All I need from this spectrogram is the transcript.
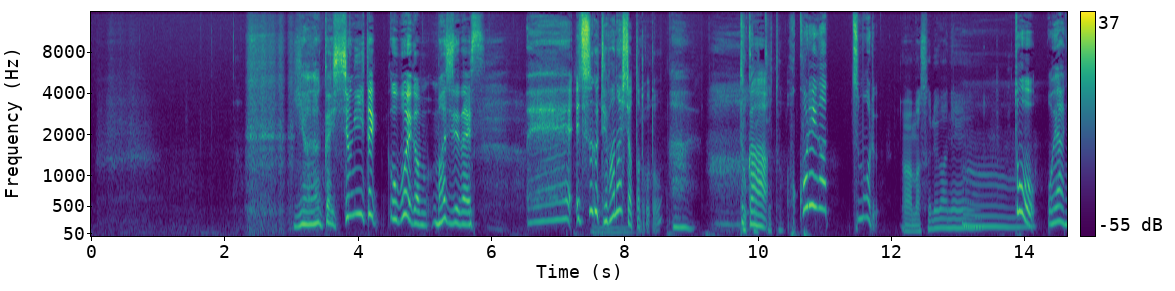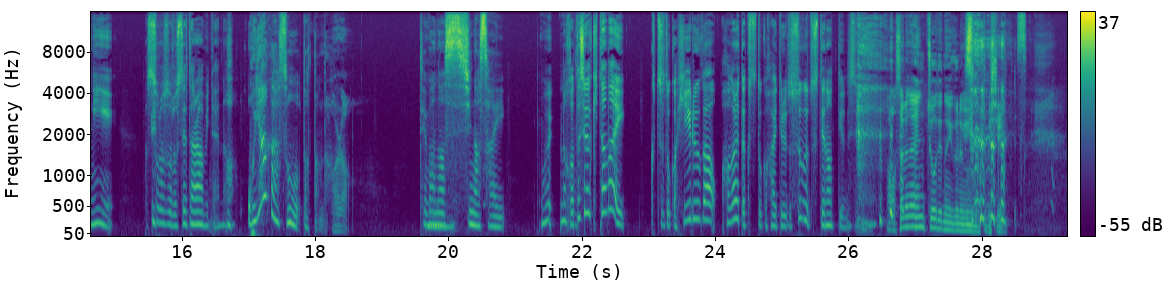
いやなんか一緒にいた覚えがマジでないです。えー、えすぐ手放しちゃったってこと？はい、とか埃が積もる？あまあそれはね。と親にそろそろ捨てたらみたいあな。親がそうだったんだ。あら。手放しなさい、おいなんか私が汚い靴とかヒールが剥がれた靴とか履いてるとすぐ捨てなって言うんですよね。あそれの延長でぬいぐるみにも厳しい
